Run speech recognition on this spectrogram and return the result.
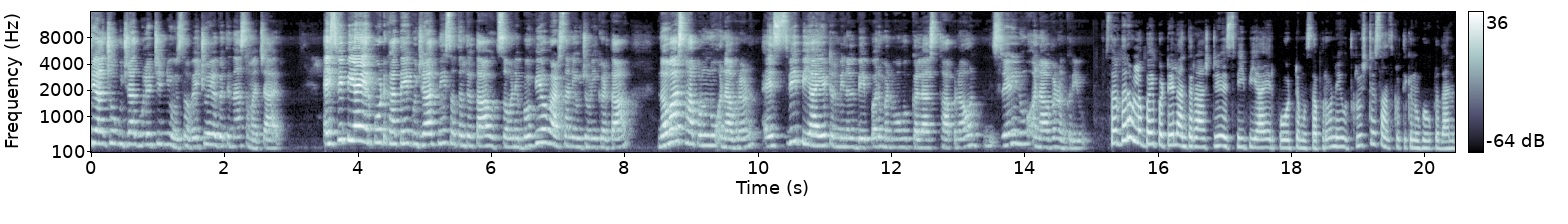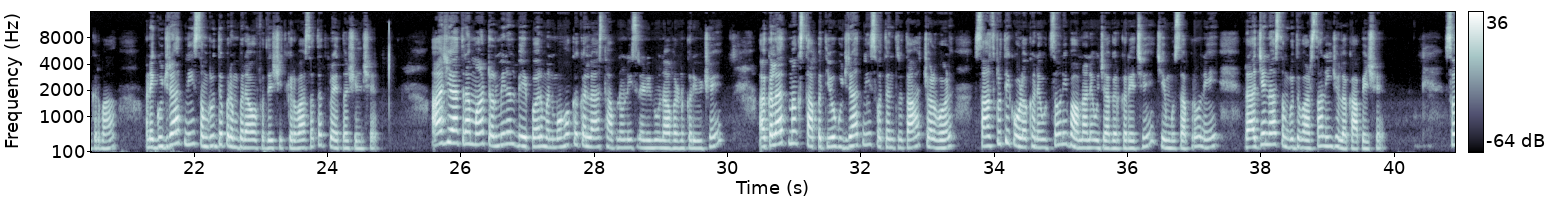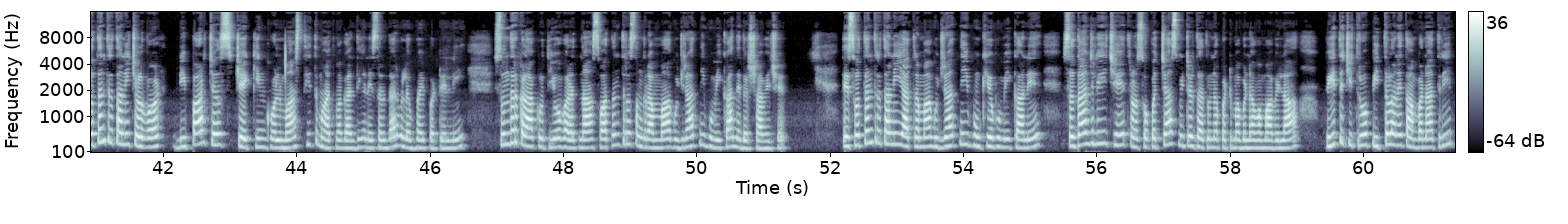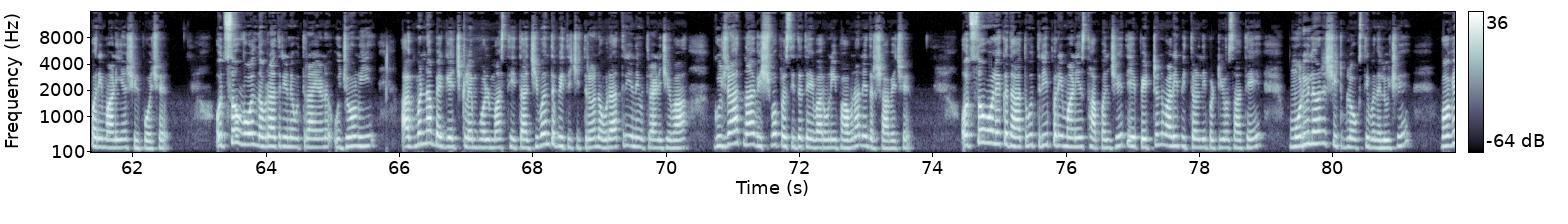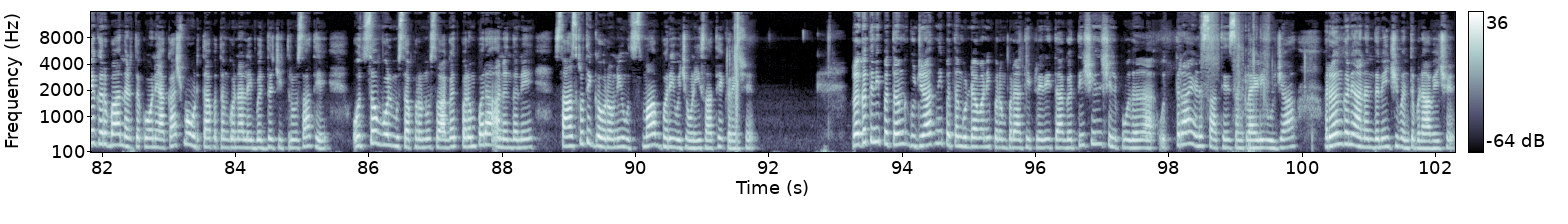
રહ્યા છો Gujarat bulletin news. હવે જોઈએ અગત્યના સમાચાર. એસવીપીઆઈ એરપોર્ટ ખાતે ગુજરાતની સ્વતંત્રતા ઉત્સવ અને ભવ્ય વારસાની ઉજવણી કરતા નવા સ્થાપનોનું અનાવરણ એસવીપીઆઈએ ટર્મિનલ બે પર મનમોહક કલા સ્થાપનાઓ શ્રેણીનું અનાવરણ કર્યું. સરદાર વલ્લભભાઈ પટેલ આંતરરાષ્ટ્રીય એસવીપીઆઈ એરપોર્ટ મુસાફરોને ઉત્કૃષ્ટ સાંસ્કૃતિક અનુભવ પ્રદાન કરવા અને ગુજરાતની સમૃદ્ધ પરંપરાઓ પ્રદર્શિત કરવા સતત પ્રયત્નશીલ છે. આ જ યાત્રામાં ટર્મિનલ બે પર મનમોહક કલા સ્થાપનોની શ્રેણીનું અનાવરણ કર્યું છે. આ કલાત્મક સ્થાપત્યો ગુજરાતની સ્વતંત્રતા, ચળવળ, સાંસ્કૃતિક ઓળખ અને ઉત્સવની ભાવનાને ઉજાગર કરે છે, જે મુસાફરોને રાજ્યના સમૃદ્ધ વારસાની ઝલક આપે છે. સ્વતંત્રતાની ચળવળ, ડિપાર્ચર્સ ચેકિંગ હોલમાં સ્થિત મહાત્મા ગાંધી અને સરદાર વલ્લભભાઈ પટેલની સુંદર કલાકૃતિઓ ભારતના સ્વાતંત્ર્ય સંગ્રામમાં ગુજરાતની ભૂમિકાને દર્શાવે છે. તે સ્વતંત્રતાની યાત્રામાં ગુજરાતની મુખ્ય ભૂમિકાને શ્રદ્ધાંજલિ છે. ત્રણસો પચાસ મીટર ધાતુના પટમાં બનાવવામાં આવેલા ભીતચિત્રો પિત્તળ અને તાંબાના ત્રિપરિમાણીય શિલ્પો છે. ઉત્સવ વોલ, નવરાત્રિ અને ઉત્તરાયણ ઉજવણી આગમનના બેગેજ ક્લેમ હોલમાં સ્થિત આ જીવંત ભીતચિત્ર નવરાત્રિ અને ઉત્તરાયણ જેવા ગુજરાતના વિશ્વ પ્રસિદ્ધ તહેવારોની ભાવનાને દર્શાવે છે. ઉત્સવ હોલ એક ધાતુ ત્રિપરિમાણીય સ્થાપન છે. તે પેટર્નવાળી પિત્તળની પટ્ટીઓ સાથે મોડ્યુલર શીટ બ્લોક્સથી બનેલું છે. ભવ્ય ગરબા નર્તકો અને આકાશમાં ઉડતા પતંગોના લયબદ્ધ ચિત્રો સાથે ઉત્સવ વોલ મુસાફરોનું સ્વાગત પરંપરા, આનંદ અને સાંસ્કૃતિક ગૌરવની ઉષ્માભરી ઉજવણી સાથે કરે છે. પ્રગતિની પતંગ, ગુજરાતની પતંગ ઉડાવવાની પરંપરાથી પ્રેરિત ગતિશીલ શિલ્પો દ્વારા ઉત્તરાયણ સાથે સંકળાયેલી ઊર્જા, રંગ અને આનંદને જીવંત બનાવે છે.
